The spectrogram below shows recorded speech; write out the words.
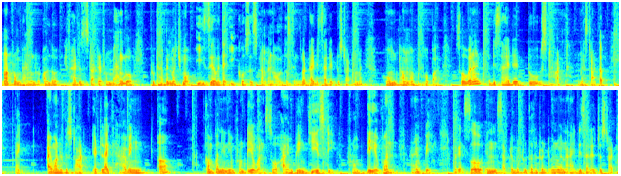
not from Bangalore. Although if I had started from Bangalore, it would have been much more easier with the ecosystem and all those things. But I decided to start from my hometown of Bhopal. So when I decided to start my startup, like I wanted to start it like having a company name from day one. So I am paying GST from day one i am paying okay so in september 2021 when i decided to start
